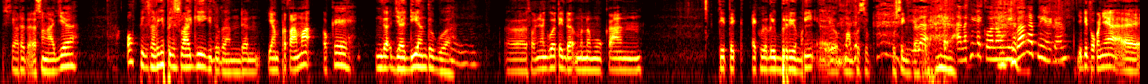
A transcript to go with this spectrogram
secara tidak sengaja, oh pisah lagi, pisah lagi gitu kan. Dan yang pertama, oke, nggak jadian tuh gue. Eh, soalnya gue tidak menemukan titik equilibrium. Ini aduh, mampus pusing ntar. anaknya ekonomi banget nih ya kan? Jadi pokoknya eh,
